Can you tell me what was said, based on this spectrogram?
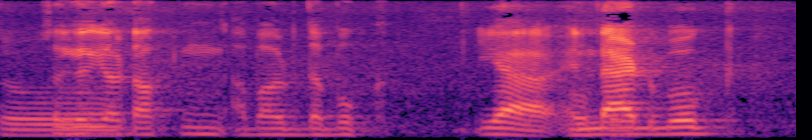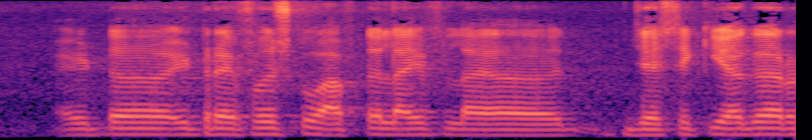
So so you you're talking about the book yeah in okay. that book it uh, it refers to afterlife la- जैसे कि अगर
